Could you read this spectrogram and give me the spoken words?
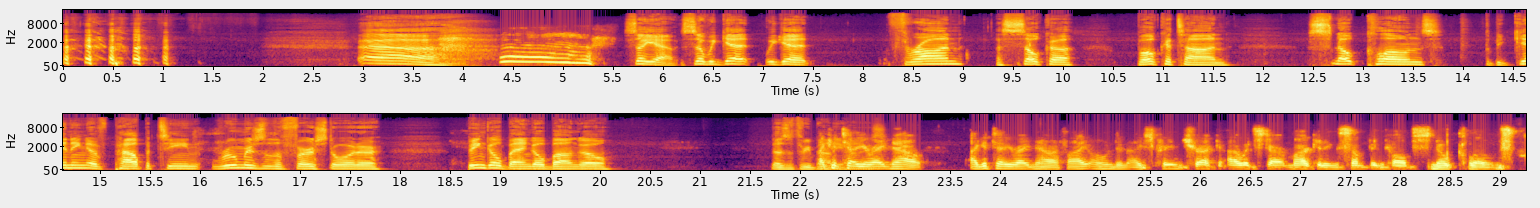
Ah, So yeah, so we get we get Thrawn, Ahsoka, Bo-Katan, Snoke clones, the beginning of Palpatine, rumors of the First Order, Bingo Bango Bongo. Those are three. I could tell you right now. I could tell you right now. If I owned an ice cream truck, I would start marketing something called snow clones.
